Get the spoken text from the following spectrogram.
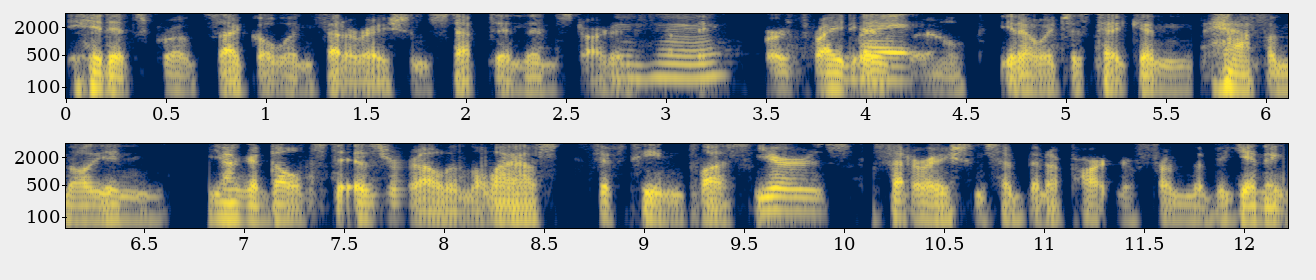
hit its growth cycle when Federation stepped in and started mm-hmm. Birthright right. Israel, you know, which has taken half a million young adults to Israel in the last 15 plus years. Federations have been a partner from the beginning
